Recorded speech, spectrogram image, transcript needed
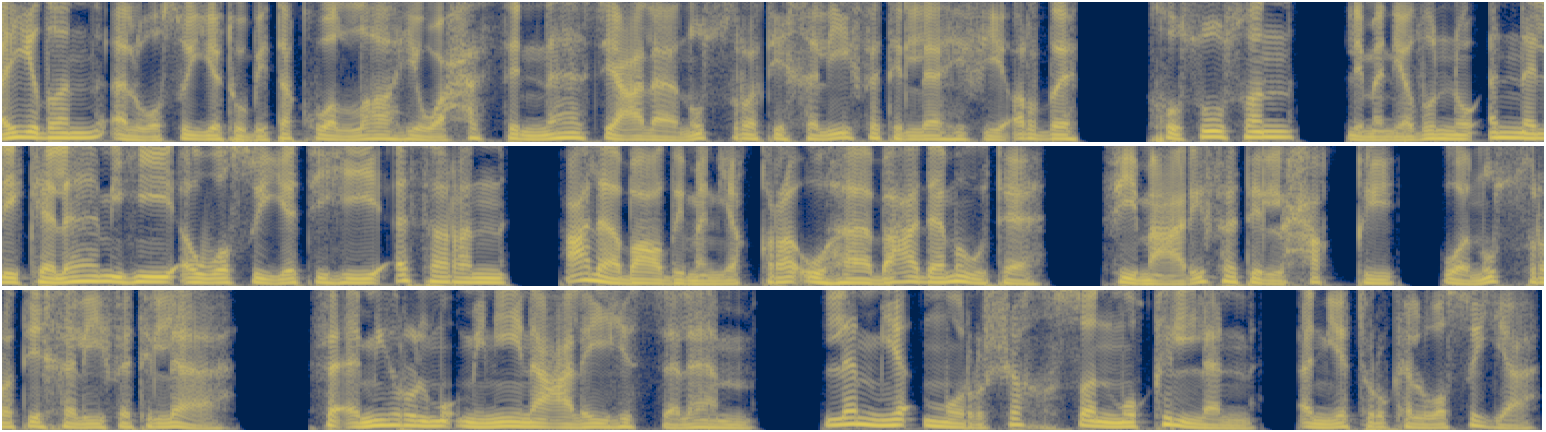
أيضا الوصية بتقوى الله وحث الناس على نصرة خليفة الله في أرضه خصوصا لمن يظن أن لكلامه أو وصيته اثرا على بعض من يقرأها بعد موته في معرفة الحق ونصرة خليفة الله. فأمير المؤمنين عليه السلام لم يأمر شخصا مقلا أن يترك الوصية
